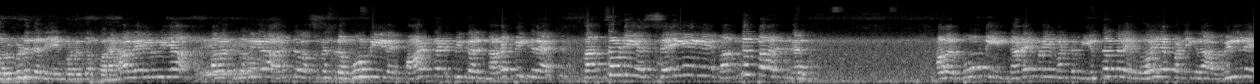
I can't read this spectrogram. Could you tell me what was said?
ஒரு விடுதலையை கொடுக்க போறேன். ஹalleluya அவர் சொல்லுகிற அடுத்த வசனத்துல பூமியில பாழ்கடிப்புகள் நடப்பிக்கிற கர்த்தருடைய செய்கையை வந்து பாருங்கள். அவர் பூமியின் நடைமுறை மற்றும் யுத்தங்களை ஓய பண்ணுகிறார் வில்லை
